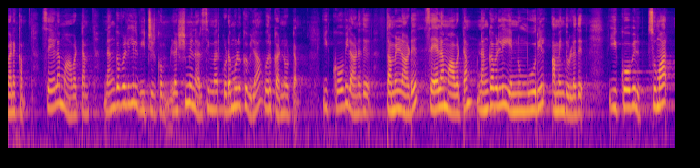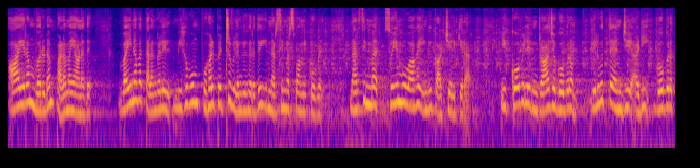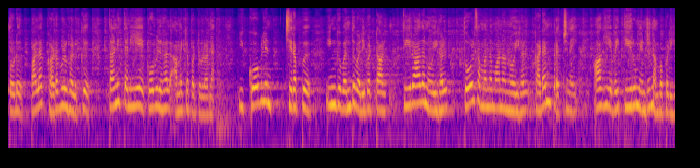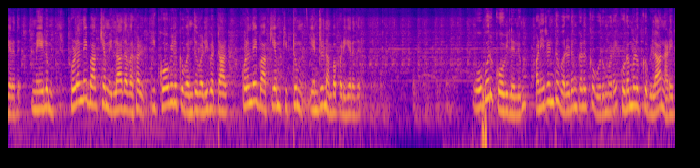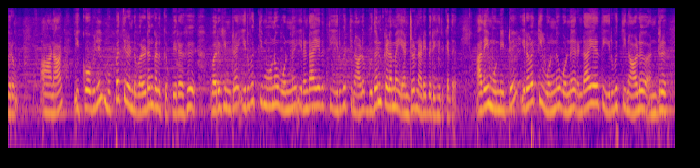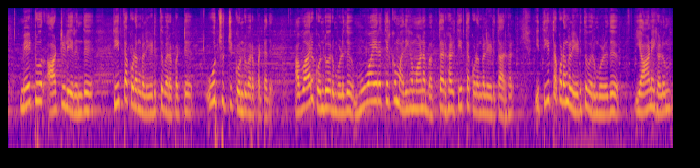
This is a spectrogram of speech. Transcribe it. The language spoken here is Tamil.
வணக்கம். சேலம் மாவட்டம் நங்கவள்ளியில் வீற்றிருக்கும் லட்சுமி நரசிம்மர் குடமுழுக்கு விழா ஒரு கண்ணோட்டம். இக்கோவிலானது தமிழ்நாடு சேலம் மாவட்டம் நங்கவள்ளி என்னும் ஊரில் அமைந்துள்ளது. இக்கோவில் சுமார் ஆயிரம் வருடம் பழமையானது. வைணவ தலங்களில் மிகவும் புகழ்பெற்று விளங்குகிறது இந்நரசிம்மர் சுவாமி கோவில். நரசிம்மர் சுயம்புவாக இங்கு காட்சியளிக்கிறார். இக்கோவிலின் ராஜகோபுரம் 75 அஞ்சு அடி கோபுரத்தோடு பல கடவுள்களுக்கு தனித்தனியே கோவில்கள் அமைக்கப்பட்டுள்ளன. இக்கோவிலின் சிறப்பு இங்கு வந்து வழிபட்டால் தீராத நோய்கள் தோல் சம்பந்தமான நோய்கள் கடன் பிரச்சனை ஆகியவை தீரும் என்று நம்பப்படுகிறது. மேலும் குழந்தை பாக்கியம் இல்லாதவர்கள் இக்கோவிலுக்கு வந்து வழிபட்டால் குழந்தை பாக்கியம் கிட்டும் என்று நம்பப்படுகிறது. ஒவ்வொரு கோவிலிலும் பனிரெண்டு வருடங்களுக்கு ஒருமுறை குடமுழுக்கு விழா நடைபெறும். ஆனால் இக்கோவிலில் முப்பத்தி ரெண்டு வருடங்களுக்கு பிறகு வருகின்ற இருபத்தி மூணு ஒன்று இரண்டாயிரத்தி இருபத்தி நாலு புதன்கிழமை அன்று நடைபெறுகிறது. அதை முன்னிட்டு இருபத்தி ஒன்று ஒன்று ரெண்டாயிரத்தி இருபத்தி நாலு அன்று மேட்டூர் ஆற்றிலிருந்து தீர்த்த குடங்கள் எடுத்து வரப்பட்டு ஊர் சுற்றி கொண்டு வரப்பட்டது. அவ்வாறு கொண்டு வரும் பொழுது மூவாயிரத்திற்கும் அதிகமான பக்தர்கள் தீர்த்த குடங்கள் எடுத்தார்கள். இத்தீர்த்த குடங்கள் எடுத்து வரும் பொழுது யானைகளும்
